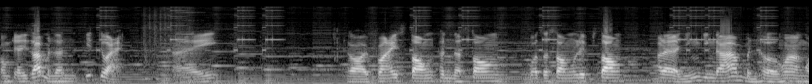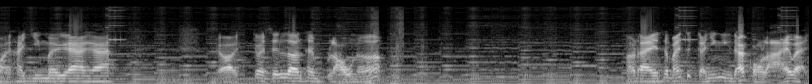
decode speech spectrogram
con trai giáp mình lên X các bạn. Đấy. Rồi Firestone, Thunderstone, Waterstone, Lipstone ở đây là những viên đá bình thường ha ngoài hai viên mega ra. Rồi các bạn sẽ lên thêm một lầu nữa. Ở đây sẽ bán tất cả những viên đá còn lại các bạn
